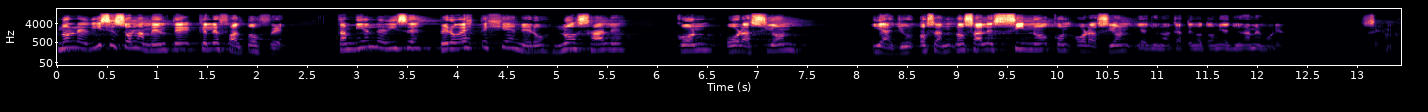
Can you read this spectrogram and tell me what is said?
no le dice solamente que le faltó fe. También le dice, pero este género no sale con oración y ayuno. O sea, no sale sino con oración y ayuno. Acá tengo toda mi ayuno a memoria. Se llama.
